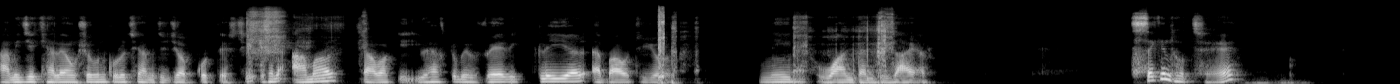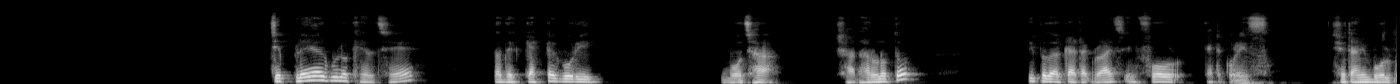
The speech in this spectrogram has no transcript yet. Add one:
আমি যে খেলায় অংশগ্রহণ করেছি, আমি যে জব করতে এসেছি, এখানে আমার চাওয়া কি? You have to be very clear about your need want and desire second হচ্ছে, যে প্লেয়ারগুলো খেলছে, তাদের ক্যাটাগরি বোঝা সাধারণত people are categorize in four categories সেটা আমি বলব।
